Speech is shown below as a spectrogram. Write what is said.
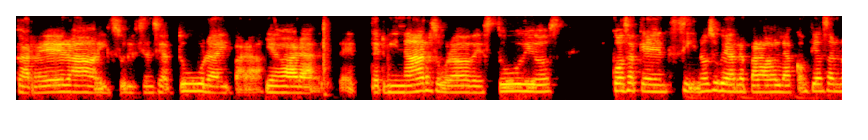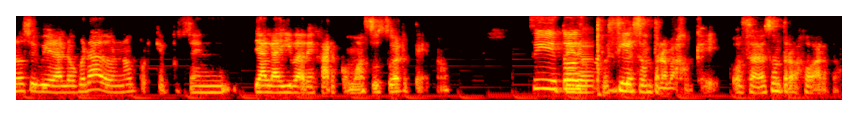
carrera y su licenciatura y para llegar a eh, terminar su grado de estudios cosa que si no se hubiera reparado la confianza no se hubiera logrado, ¿no? Porque pues ya la iba a dejar como a su suerte, ¿no? Sí, todo Pero pues sí es un trabajo que, o sea, es un trabajo arduo.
